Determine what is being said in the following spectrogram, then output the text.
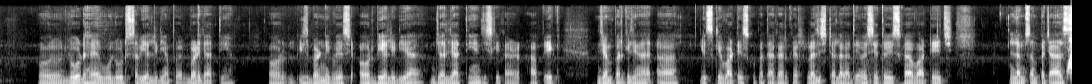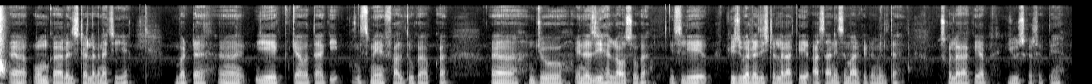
लोड है, वो लोड सभी एल पर बढ़ जाती हैं। और इस बढ़ने की वजह से और भी एल जल जाती हैं, जिसके कारण आप एक जंपर की जगह इसके वाटेज को पता कर कर रजिस्टर लगा दें। वैसे तो इसका वाटेज लमसम पचास ओम का रजिस्टर लगना चाहिए। बट ये क्या होता है कि इसमें फालतू का आपका जो एनर्जी है लॉस होगा। इसलिए फ्यूजिबल रजिस्टर लगा के आसानी से मार्केट में मिलता है। उसको लगा के आप यूज़ कर सकते हैं।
